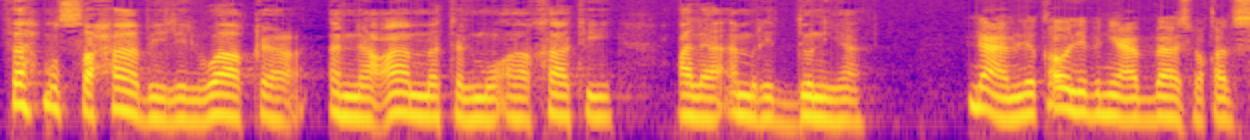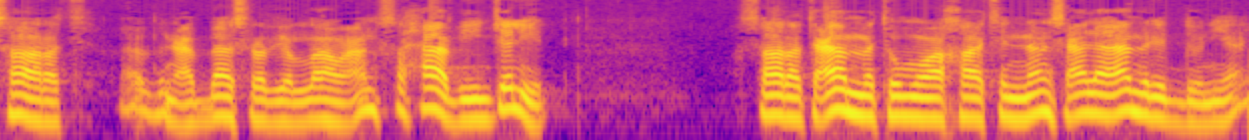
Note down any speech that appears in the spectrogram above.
فهم الصحابي للواقع أن عامة المؤاخاة على أمر الدنيا. نعم لقول ابن عباس وقد صارت ابن عباس رضي الله عنه صحابي جليل. صارت عامة مؤاخاة الناس على أمر الدنيا.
